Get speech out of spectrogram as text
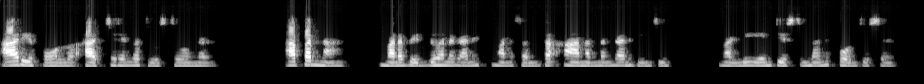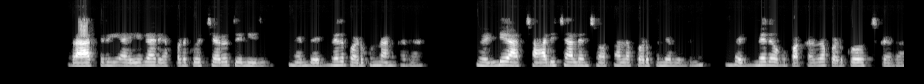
ఆర్య ఫోన్లో ఆశ్చర్యంగా చూస్తూ ఉన్నాడు. అపర్ణ మన బిడ్డు అనగానే మనసంతా ఆనందంగా అనిపించి మళ్ళీ ఏం చేస్తుందని ఫోన్ చేశాను రాత్రి అయ్యగారు ఎప్పటికి వచ్చారో తెలియదు నేను బెడ్ మీద పడుకున్నాను కదా. వెళ్ళి ఆ చాలి చాలని సోఫాలో పడుకునే బదులు బెడ్ మీద ఒక పక్కగా పడుకోవచ్చు కదా.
